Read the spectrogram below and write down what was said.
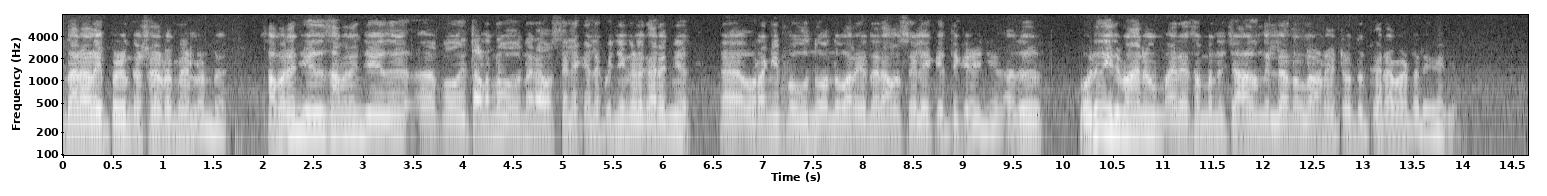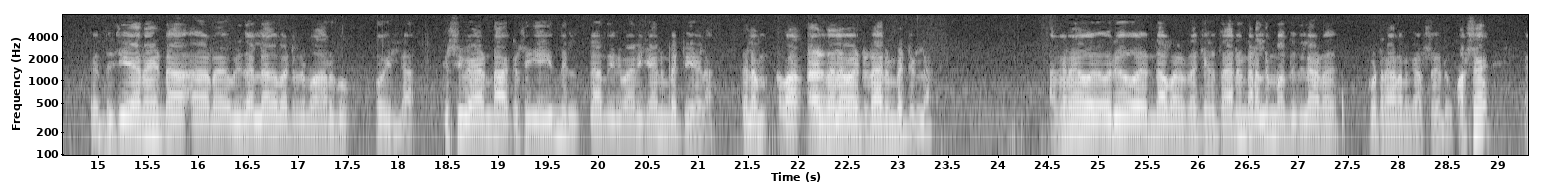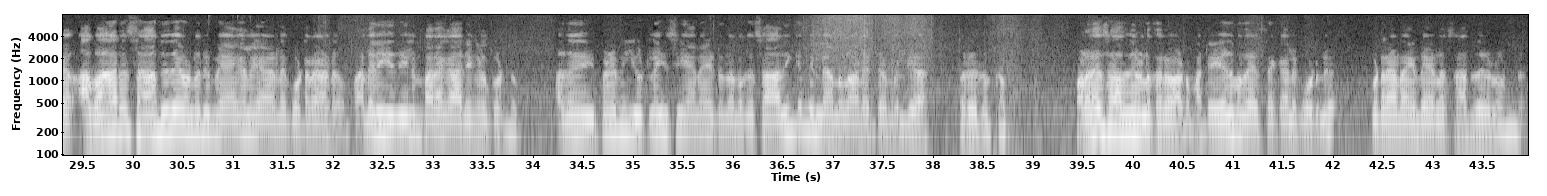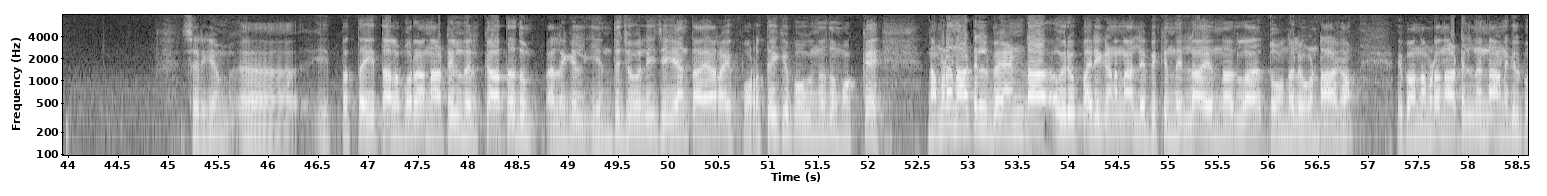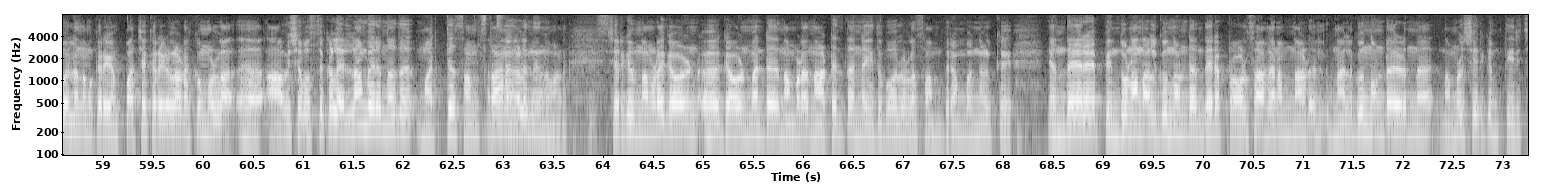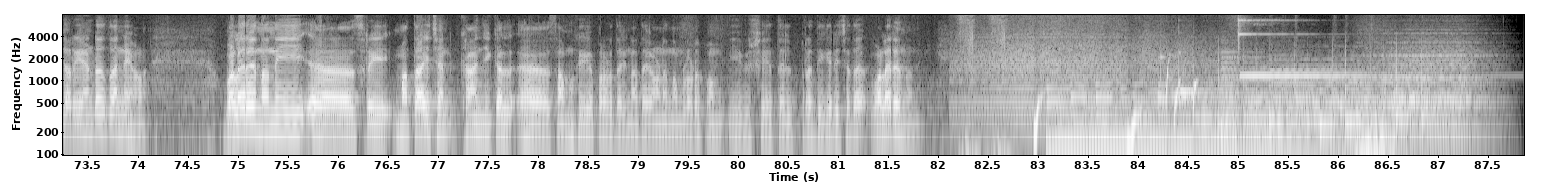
ധാരാളം ഇപ്പോഴും കർഷകരുടെ മേളിലുണ്ട്. സമരം ചെയ്ത് സമരം ചെയ്ത് പോയി തളർന്നു പോകുന്ന ഒരു അവസ്ഥയിലേക്കല്ല കുഞ്ഞുങ്ങൾ കരഞ്ഞ് ഉറങ്ങിപ്പോകുന്നു എന്ന് പറയുന്ന ഒരു അവസ്ഥയിലേക്ക് എത്തിക്കഴിഞ്ഞു അത് ഒരു തീരുമാനവും അതിനെ സംബന്ധിച്ച് ആകുന്നില്ല എന്നുള്ളതാണ് ഏറ്റവും ദുഃഖകരമായിട്ടൊരു കാര്യം. എന്ത് ചെയ്യാനായിട്ടാണ് ഇതല്ലാതെ മറ്റൊരു മാർഗവും ഇല്ല. കൃഷി വേണ്ട കൃഷി ചെയ്യുന്നില്ല തീരുമാനിക്കാനും പറ്റുകയില്ല നിലം വാഴ്നിലമായിട്ട് ഇടാനും പറ്റില്ല. അങ്ങനെ ഒരു എന്താ പറയുന്നത് ചെറുത്താനും കടലും മധ്യത്തിലാണ് കുട്ടനാടൻ കർഷകർ പക്ഷെ അപാര സാധ്യതയുള്ള ഒരു മേഖലയാണ് കുട്ടനാട്. പല രീതിയിലും പല കാര്യങ്ങൾ കൊണ്ടും അത് ഇപ്പോഴും യൂട്ടിലൈസ് ചെയ്യാനായിട്ട് നമുക്ക് സാധിക്കുന്നില്ല എന്നുള്ളതാണ് ഏറ്റവും വലിയ ഒരു ദുഃഖം. വളരെ സാധ്യതയുള്ള സ്ഥലമാണ്. മറ്റേത് പ്രദേശത്തെക്കാളും കൂടുതൽ കുട്ടനാട് അതിന്റെയുള്ള സാധ്യതകളുണ്ട്. ശരിക്കും ഇപ്പത്തെ ഈ തലമുറ നാട്ടിൽ നിൽക്കാത്തതും അല്ലെങ്കിൽ എന്ത് ജോലി ചെയ്യാൻ തയ്യാറായി പുറത്തേക്ക് പോകുന്നതും ഒക്കെ നമ്മുടെ നാട്ടിൽ വേണ്ട ഒരു പരിഗണന ലഭിക്കുന്നില്ല എന്നുള്ള തോന്നൽ കൊണ്ടാകാം. ഇപ്പൊ നമ്മുടെ നാട്ടിൽ നിന്നാണെങ്കിൽ പോലും നമുക്കറിയാം പച്ചക്കറികൾ അടക്കമുള്ള ആവശ്യ വസ്തുക്കൾ എല്ലാം വരുന്നത് മറ്റ് സംസ്ഥാനങ്ങളിൽ നിന്നുമാണ്. ശരിക്കും നമ്മുടെ ഗവൺ ഗവൺമെന്റ് നമ്മുടെ നാട്ടിൽ തന്നെ ഇതുപോലുള്ള സംരംഭങ്ങൾക്ക് എന്തേരെ പിന്തുണ നൽകുന്നുണ്ട് എന്തേരെ പ്രോത്സാഹനം നൽകുന്നുണ്ട് എന്ന് നമ്മൾ ശരിക്കും തിരിച്ചറിയേണ്ടത് തന്നെയാണ്. വളരെ നന്ദി ശ്രീ മത്തായിച്ചൻ കാഞ്ഞിക്കൽ സാമൂഹിക പ്രവർത്തകൻ. അദ്ദേഹമാണ് നമ്മളോടൊപ്പം ഈ വിഷയത്തിൽ പ്രതികരിച്ചത്. വളരെ നന്ദി.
